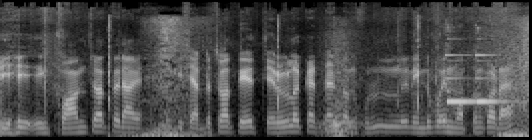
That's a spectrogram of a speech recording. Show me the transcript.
ఈ- ఫామ్ చూస్తే ఈ షెడ్ చూస్తే చెరువులో కట్టినట్టు ఫుల్ నిండిపోయింది మొత్తం కూడా.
